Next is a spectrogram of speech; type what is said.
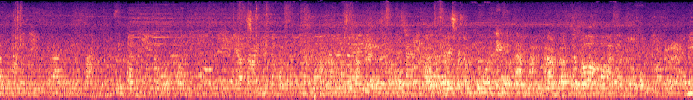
ัฒนาตนเองด้านนี้ค่ะซึ่งตอนนี้ระบบตัวนี้ออนไลน์เนี่ยจะมาสมัครได้เลยเอาเลขประจำตัวเลขสามค่ะค่ะแล้วก็ประวัติมี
